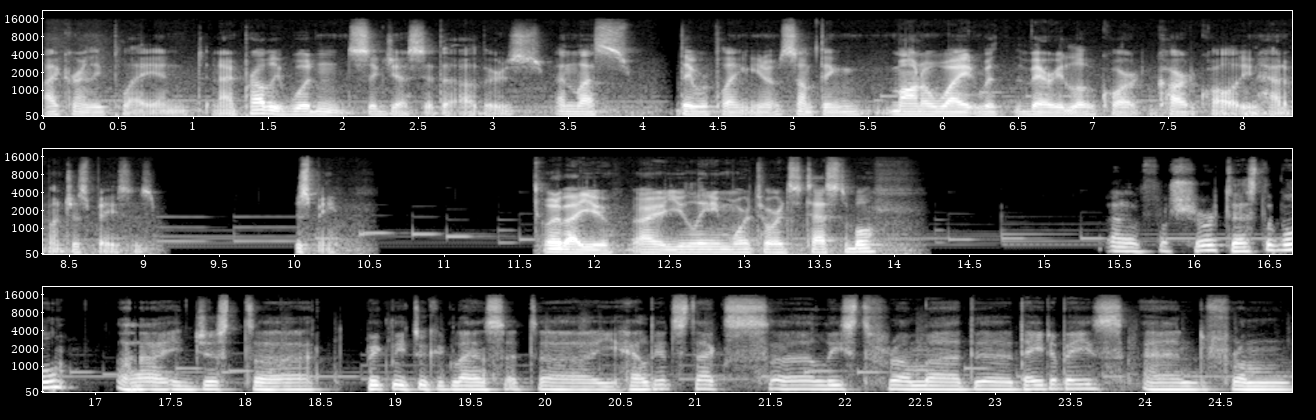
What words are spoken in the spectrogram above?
I currently play, and, and I probably wouldn't suggest it to others unless they were playing, you know, something mono white with very low card, card quality and had a bunch of spaces. Just me. What about you? Are you leaning more towards testable? Uh, for sure, testable. I just uh, quickly took a glance at uh, Heliod Stax uh, list from the database, and from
